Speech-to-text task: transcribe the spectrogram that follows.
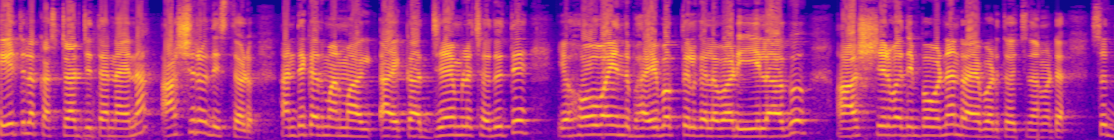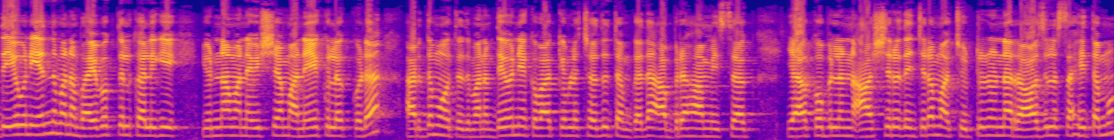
చేతుల కష్టార్జితాన్ని ఆయన ఆశీర్వదిస్తాడు. అంతేకాదు మనం ఆ యొక్క అధ్యాయంలో చదివితే యహోవా ఎందు భయభక్తులు గలవాడు ఈలాగు ఆశీర్వదింపబడి అని రాయబడుతూ వచ్చింది అనమాట సో దేవుని ఎందు మనం భయభక్తులు కలిగి ఉన్నామనే విషయం అనేకులకు కూడా అర్థమవుతుంది. మనం దేవుని యొక్క వాక్యంలో చదువుతాం కదా అబ్రహాం ఇసాక్ యాకోబులను ఆశీర్వదించడం ఆ చుట్టూనున్న రాజుల సహితము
